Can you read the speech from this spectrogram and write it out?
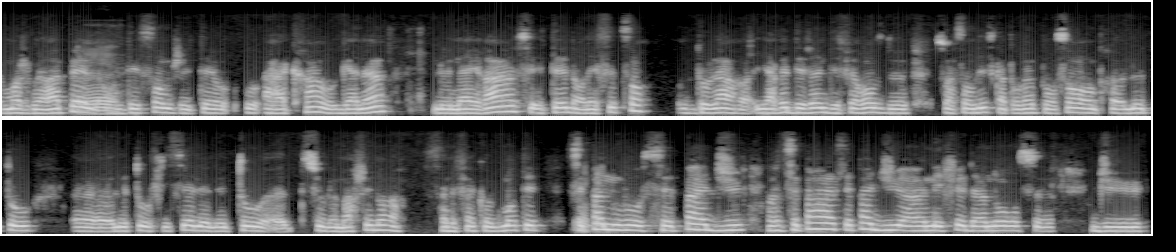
Et moi, je me rappelle, en décembre, j'étais à Accra, au Ghana. Le Naira, c'était dans les 700 dollars. Il y avait déjà une différence de 70-80% entre le taux, euh, le taux officiel et le taux euh, sur le marché noir. Ça ne fait qu'augmenter. C'est pas nouveau, c'est pas dû, c'est pas, c'est pas dû à un effet d'annonce euh, du,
